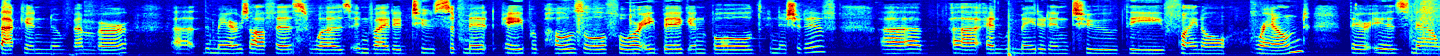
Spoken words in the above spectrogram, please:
back in November, uh, the mayor's office was invited to submit a proposal for a big and bold initiative, uh, uh, and we made it into the final round. There is now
